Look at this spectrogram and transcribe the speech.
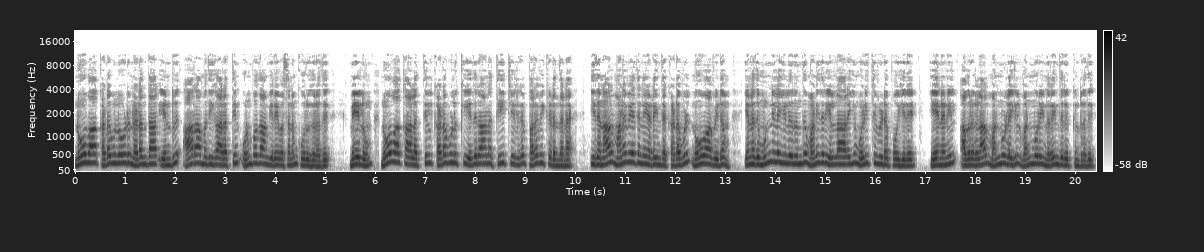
நோவா கடவுளோடு நடந்தார் என்று ஆறாம் அதிகாரத்தின் ஒன்பதாம் இறைவசனம் கூறுகிறது. மேலும் நோவா காலத்தில் கடவுளுக்கு எதிரான தீச்செயல்கள் பரவி கிடந்தன. இதனால் மனவேதனை அடைந்த கடவுள் நோவாவிடம் எனது முன்னிலையிலிருந்து மனிதர் எல்லாரையும் ஒழித்துவிடப் போகிறேன். ஏனெனில் அவர்களால் மண்ணுலகில் வன்முறை நிறைந்திருக்கின்றது.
